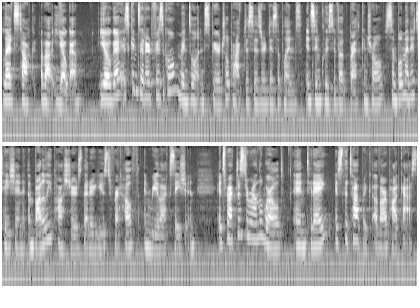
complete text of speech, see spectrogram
Let's talk about yoga. Yoga is considered physical, mental, and spiritual practices or disciplines. It's inclusive of breath control, simple meditation, and bodily postures that are used for health and relaxation. It's practiced around the world, and today it's the topic of our podcast.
